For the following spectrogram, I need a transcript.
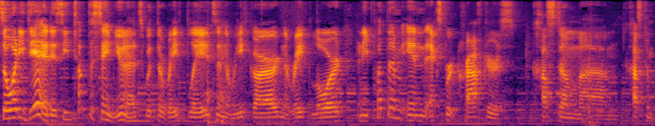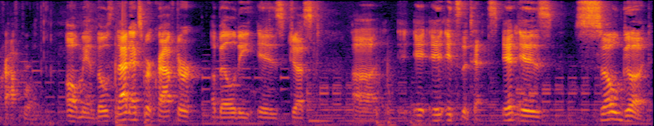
So what he did is he took the same units with the Wraith Blades and the Wraith Guard and the Wraith Lord, and he put them in Expert Crafters custom um, custom craft world. Oh man, those that expert crafter ability is just uh, it, it, it's the tits. It is so good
